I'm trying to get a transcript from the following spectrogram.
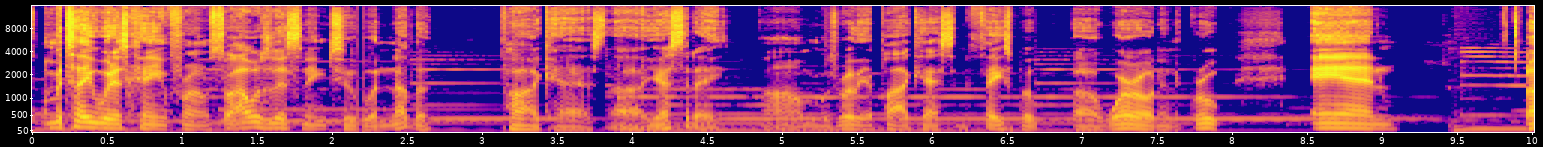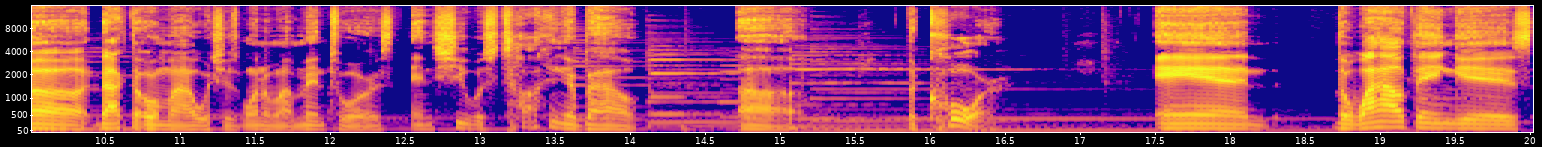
I'm gonna tell you where this came from. So I was listening to another podcast uh, yesterday. Um, it was really a podcast in the Facebook uh, world in the group, and uh, Dr. Omar, which is one of my mentors, and she was talking about uh, the core. And the wild thing is,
